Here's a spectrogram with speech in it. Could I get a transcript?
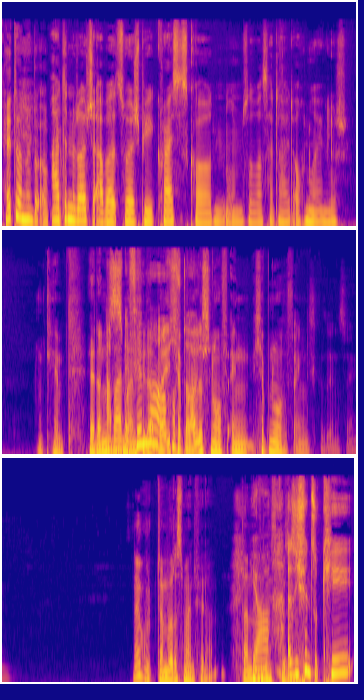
Hätte eine deutsche. Hatte eine deutsche, aber zum Beispiel Crisis Core und sowas hatte halt auch nur Englisch. Okay. Ja, dann ist Aber es mein Film Fehler, weil ich habe alles nur auf Englisch, ich habe nur auf Englisch gesehen, deswegen. Na gut, dann war das mein Fehler. Dann Ja, also ich finde es okay.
